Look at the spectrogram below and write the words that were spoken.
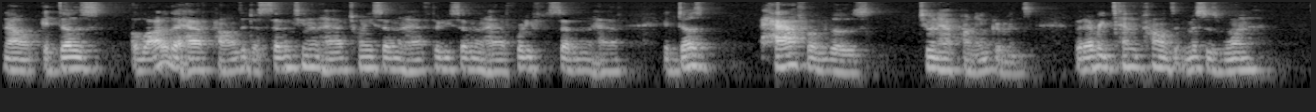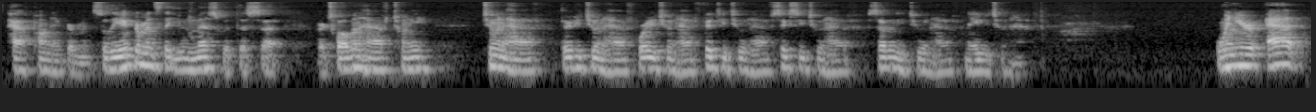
Now, it does a lot of the half pounds. It does 17 and a half, 27 and a half, 37 and a half, 47 and a half. It does half of those two and a half pound increments, but every 10 pounds it misses one half pound increment. So the increments that you miss with this set are 12 and a half, 22 and a half, 32 and a half, 42 and a half, 52 and a half, 62 and a half, 72 and a half, and 82 and a half when you're at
